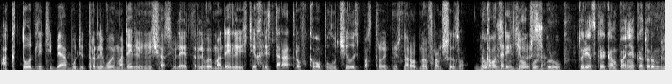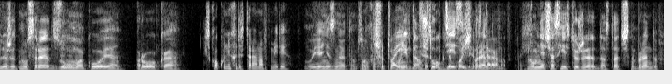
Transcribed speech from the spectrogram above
А кто для тебя будет ролевой моделью, ну, сейчас является ролевой моделью из тех рестораторов, у кого получилось построить международную франшизу? На кого ты ориентируешься? Докуш Group. Турецкая компания, которым принадлежит Nusr-Et, Zuma, Coya, Roka. Сколько у них ресторанов в мире? Ну, я не знаю там Ну, сколько. хорошо, твои У них там штук Сколько ты 10 хочешь брендов. ресторанов красивых? Но у меня сейчас есть уже достаточно брендов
